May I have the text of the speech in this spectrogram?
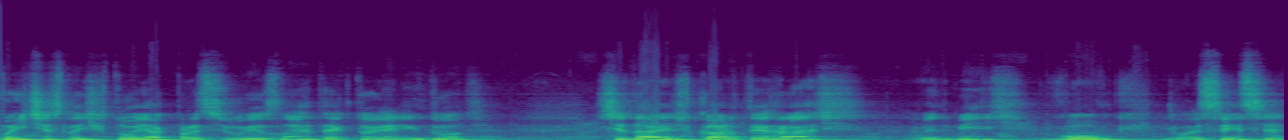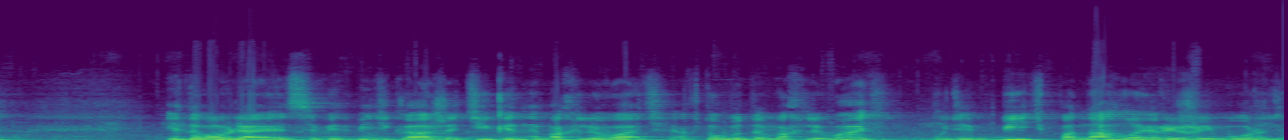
вичислити, хто як працює. Знаєте, як той анекдот? Сідають в карти грати, ведмідь, вовк і лисиця. І домовляється, відбіть каже, тільки не махлювати. А хто буде махлювати, буде біть по наглої рижій морді.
